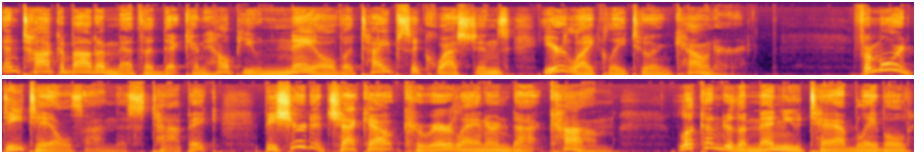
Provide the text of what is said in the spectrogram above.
and talk about a method that can help you nail the types of questions you're likely to encounter. For more details on this topic, be sure to check out CareerLantern.com. Look under the menu tab labeled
